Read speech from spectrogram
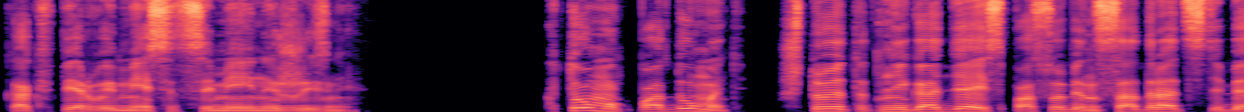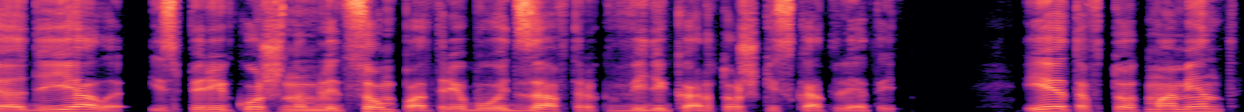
как в первый месяц семейной жизни? Кто мог подумать, что этот негодяй способен содрать с тебя одеяло и с перекошенным лицом потребовать завтрак в виде картошки с котлетой? И это в тот момент,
